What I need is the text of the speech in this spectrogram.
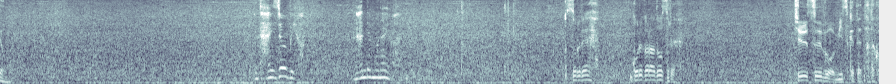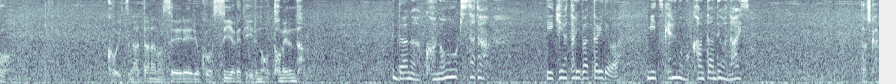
シオン大丈夫よ。何でもないわ。それでこれからどうする？中枢部を見つけて叩こう。こいつがダナの精霊力を吸い上げているのを止めるんだ。だがこの大きさだ。行き当たりばったりでは見つけるのも簡単ではないぞ。確かに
